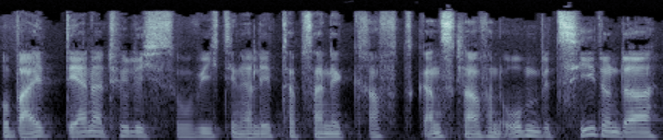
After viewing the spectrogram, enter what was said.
Wobei der natürlich, so wie ich den erlebt habe, seine Kraft ganz klar von oben bezieht und da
